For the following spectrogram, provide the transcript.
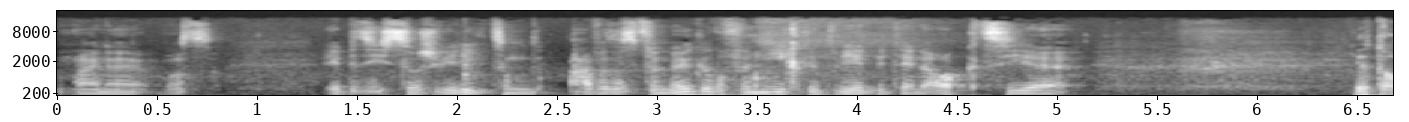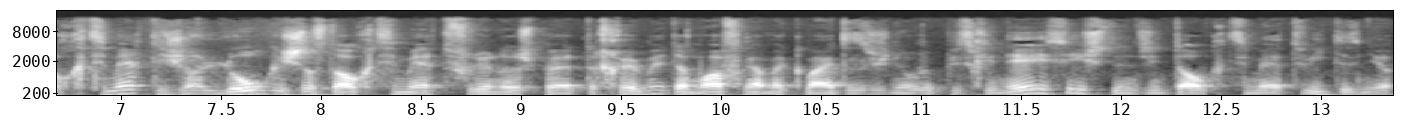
Ich meine, was. Eben, es ist so schwierig, zum, aber das Vermögen, das vernichtet wird bei den Aktien. Ja, die Aktienmärkte, es ist ja logisch, dass die Aktienmärkte früher oder später kommen. Am Anfang haben wir gemeint, das ist nur etwas Chinesisch, dann sind die Aktienmärkte weiter, sind ja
